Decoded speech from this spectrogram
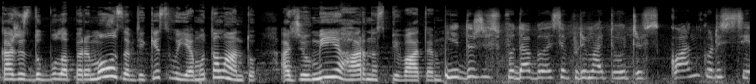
Каже, здобула перемогу завдяки своєму таланту, адже вміє гарно співати. Мені дуже сподобалося приймати участь в конкурсі.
